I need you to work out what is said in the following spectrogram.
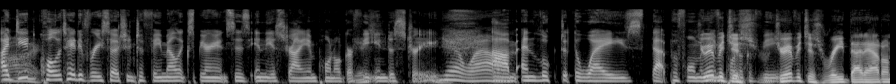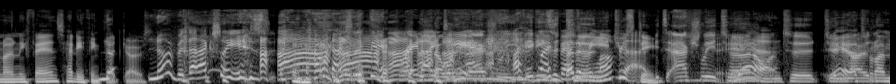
I did qualitative research into female experiences in the Australian pornography Yes, industry. Yeah, wow. Um, and looked at the ways that performing Do you ever in just pornography. do you ever just read that out on OnlyFans? How do you think that goes? no, but that actually is that would actually be a great No, it idea. actually- I it think is a fans turn- would That'd be love interesting. It's actually a turn Yeah. on to, to Yeah, know that's what that I you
